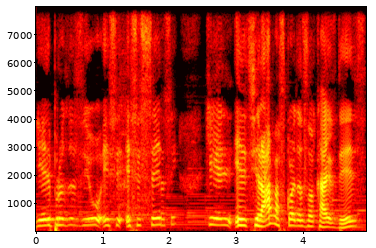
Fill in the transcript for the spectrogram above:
E ele produziu esse, esse ser assim, que ele, ele tirava as cordas vocais deles,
